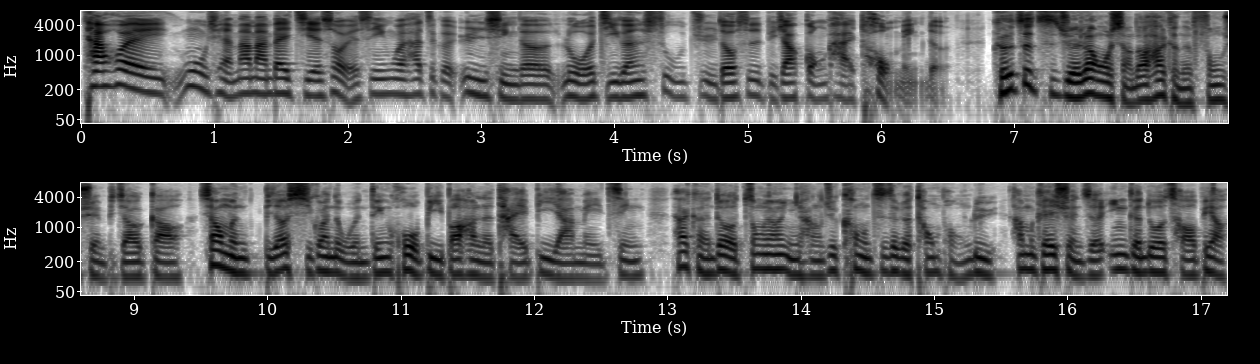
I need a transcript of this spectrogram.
它会目前慢慢被接受，也是因为它这个运行的逻辑跟数据都是比较公开透明的。可是这直觉让我想到，它可能风险比较高。像我们比较习惯的稳定货币，包含了台币啊、美金，它可能都有中央银行去控制这个通膨率，他们可以选择印更多的钞票，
